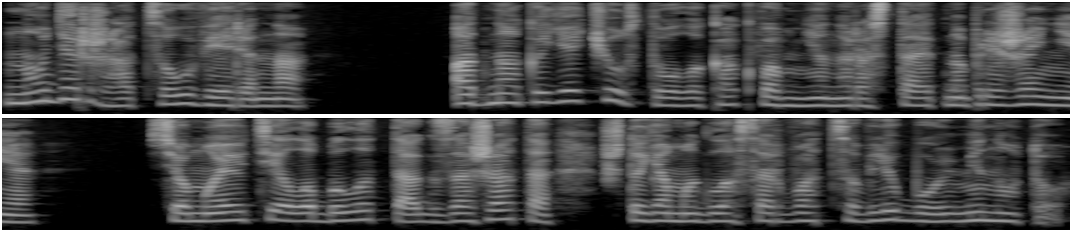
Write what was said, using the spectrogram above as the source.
но держаться уверенно. Однако я чувствовала, как во мне нарастает напряжение. Все мое тело было так зажато, что я могла сорваться в любую минуту.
